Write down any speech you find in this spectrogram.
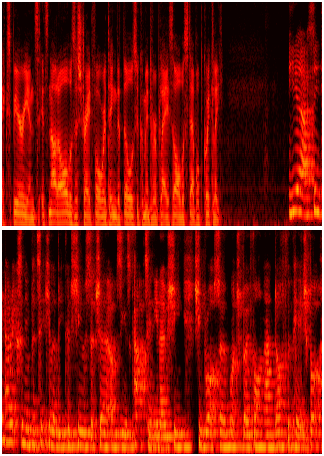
experience, it's not always a straightforward thing that those who come in to replace always step up quickly. Yeah, I think Eriksson in particular because she was such a obviously as captain, you know, she she brought so much both on and off the pitch. But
